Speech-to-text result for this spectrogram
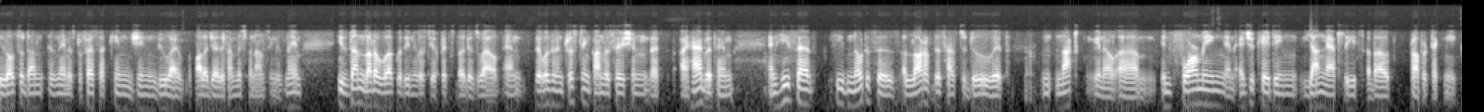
He's also done, his name is Professor Kim Jin-gu. I apologize if I'm mispronouncing his name. He's done a lot of work with the University of Pittsburgh as well. And there was an interesting conversation that I had with him. And he said he notices a lot of this has to do with not, you know, um, informing and educating young athletes about proper technique.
